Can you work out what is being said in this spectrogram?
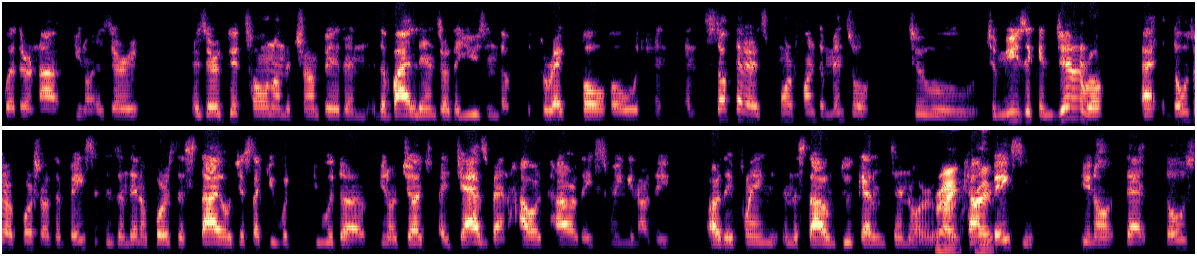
whether or not you know is there is there a good tone on the trumpet and the violins? Are they using the, the correct bow hold and, and stuff that is more fundamental to to music in general? Uh, those are of course are the bases and then of course the style just like you would you would uh, you know judge a jazz band. How are, how are they swinging? Are they are they playing in the style of Duke Ellington or, right, or Count right. Basie? You know that those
